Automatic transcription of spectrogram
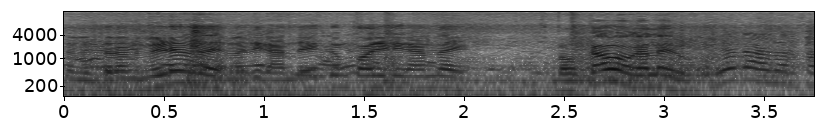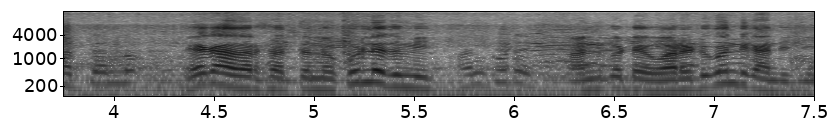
तर मित्रांनो मिडियम साईजमध्ये कांदा एकदम क्वालिटी कांदा आहे. भाऊ का बघायला येऊ एक हजार सत्त्याण्णव एक हजार सत्त्याण्णव कुठले तुम्ही आणि कुठे आणि कुठे व्हरायटी कोणती कांद्याची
